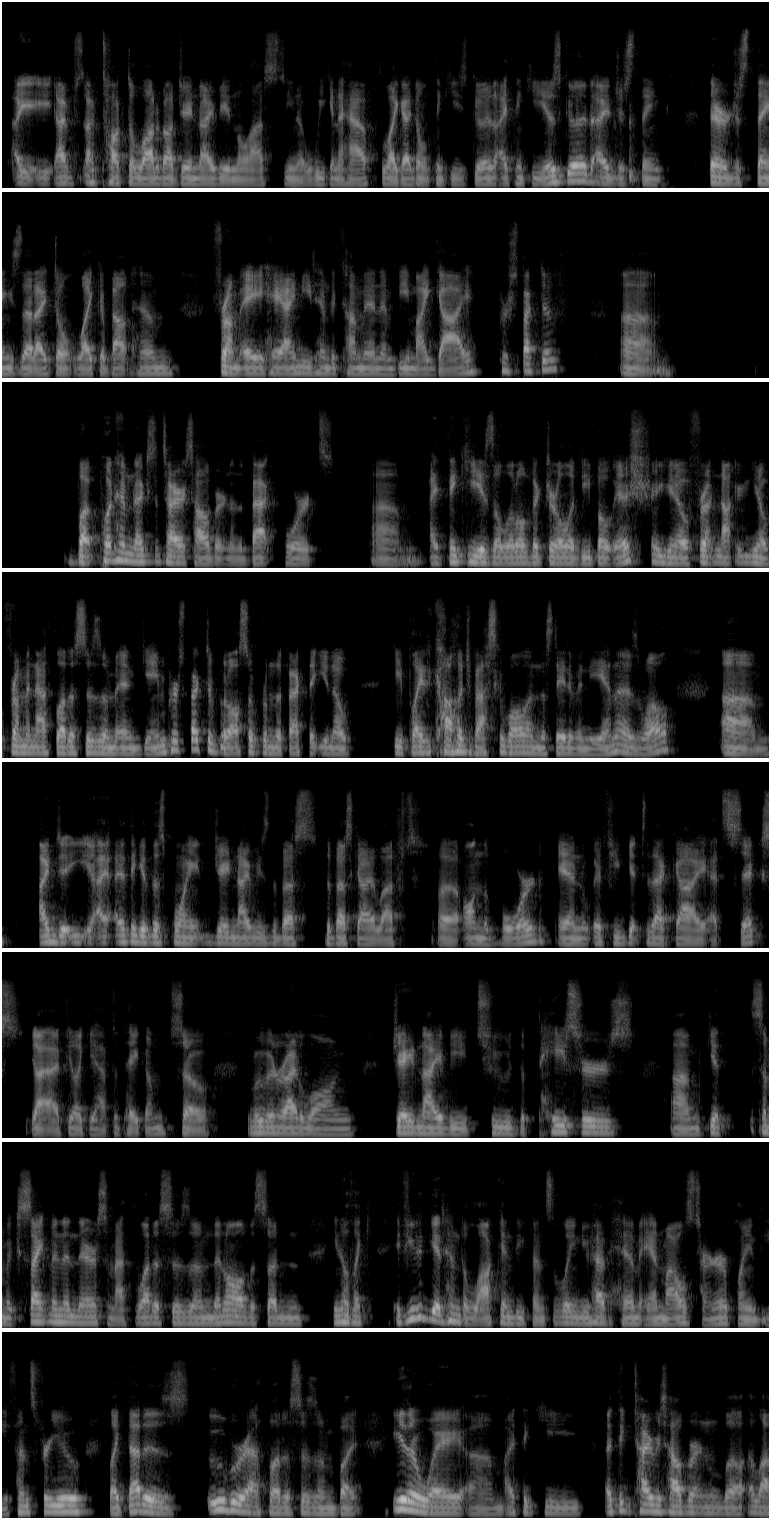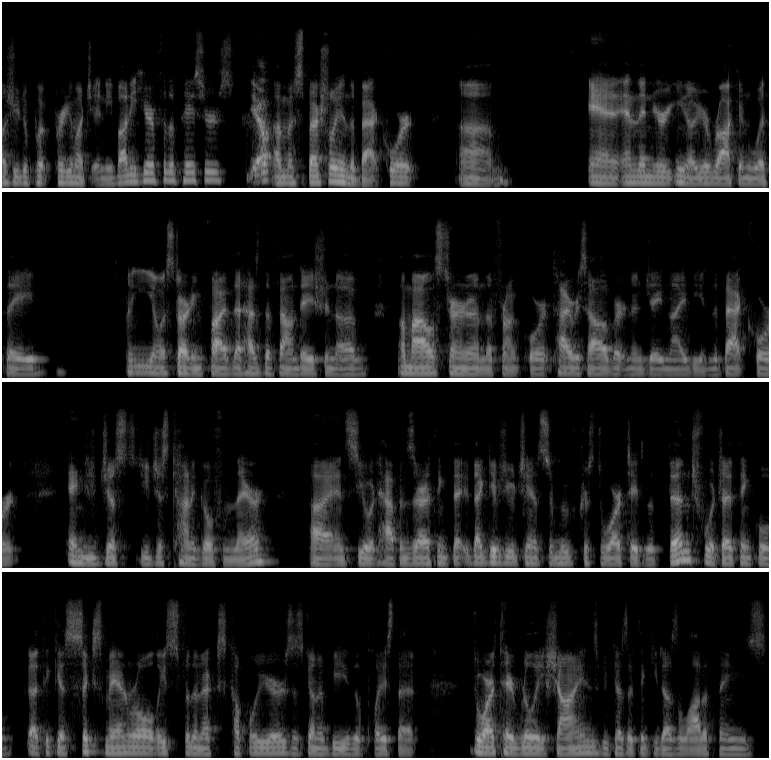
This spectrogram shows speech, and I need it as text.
I, have I've talked a lot about Jaden Ivey in the last you know week and a half. Like I don't think he's good. I think he is good. I just think there are just things that I don't like about him from a hey I need him to come in and be my guy perspective. Um, but put him next to Tyrese Haliburton in the backcourt. Um, I think he is a little Victor Oladipo-ish, you know, from not you know from an athleticism and game perspective, but also from the fact that you know he played college basketball in the state of Indiana as well. Um, I, I think at this point, Jaden Ivey's the best the best guy left uh, on the board, and if you get to that guy at six, yeah, I feel like you have to take him. So moving right along, Jaden Ivey to the Pacers. Um, get some excitement in there, some athleticism. Then all of a sudden, you know, like if you could get him to lock in defensively and you have him and Miles Turner playing defense for you, like that is uber athleticism. But either way, um, I think he, I think Tyrese Haliburton allows you to put pretty much anybody here for the Pacers. Yeah. Um, especially in the backcourt. Um, and and then you're you know you're rocking with a you know, a starting five that has the foundation of a Miles Turner in the front court, Tyrese Haliburton and Jaden Ivey in the back court, and you just you just kind of go from there uh, and see what happens there. I think that that gives you a chance to move Chris Duarte to the bench, which I think will I think a six man role at least for the next couple years is going to be the place that Duarte really shines because I think he does a lot of things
